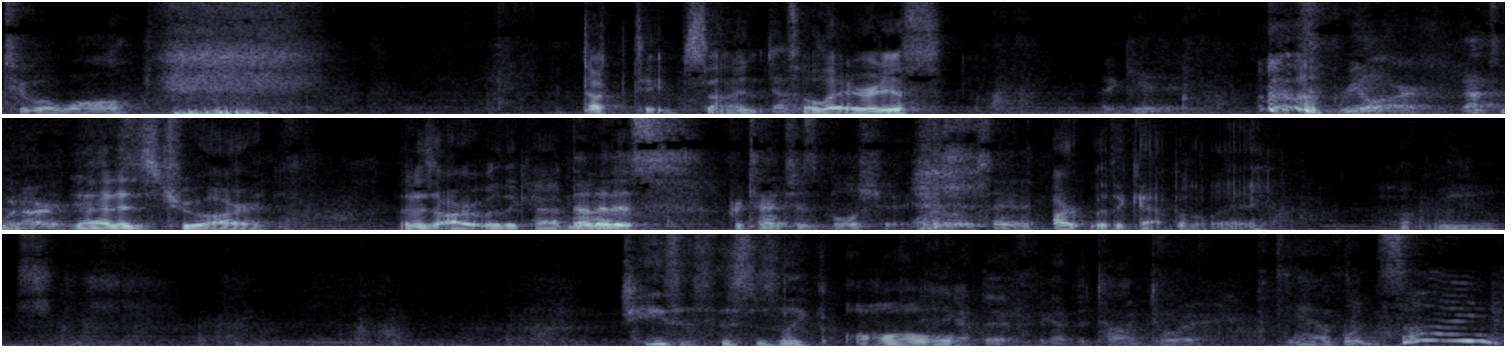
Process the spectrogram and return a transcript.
to a wall. Duct tape sign. It's Duct- hilarious. I get it. That's real art. That's what art is. That is true art. That is art with a capital. None of this pretentious bullshit. You know what I'm saying? Art with a capital A. Hot Wheels. Jesus, this is like They all. got the they got the Todd toy. They have one signed.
